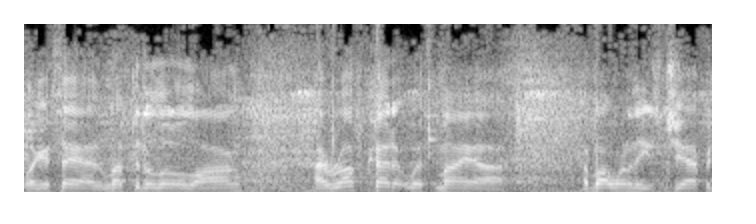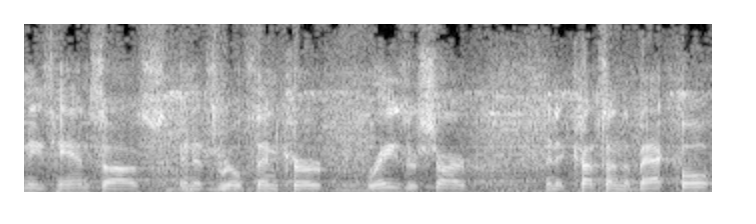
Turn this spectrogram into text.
Like I say, I left it a little long. I rough cut it with my, uh, I bought one of these Japanese hand saws and it's real thin curve, razor sharp, and it cuts on the back pull.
